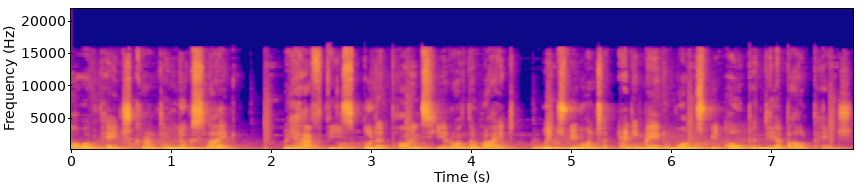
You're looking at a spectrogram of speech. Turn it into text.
our page currently looks like we have these bullet points here on the right, which we want to animate once we open the About page.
